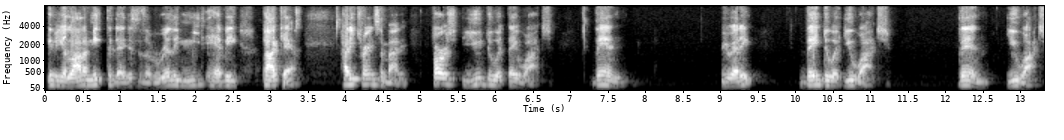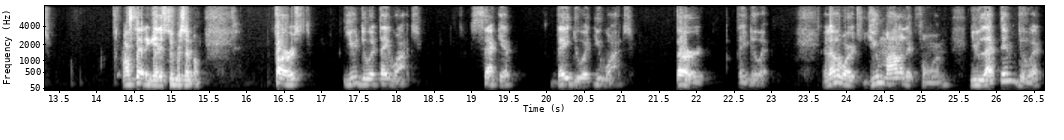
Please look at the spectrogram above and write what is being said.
giving you a lot of meat today. This is a really meat heavy podcast. How do you train somebody? First, you do it, they watch. Then, you ready? They do it, you watch. Then you watch. I'll say it again. It's super simple. First, you do it, they watch. Second, they do it, you watch. Third, they do it. In other words, you model it for them, you let them do it,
